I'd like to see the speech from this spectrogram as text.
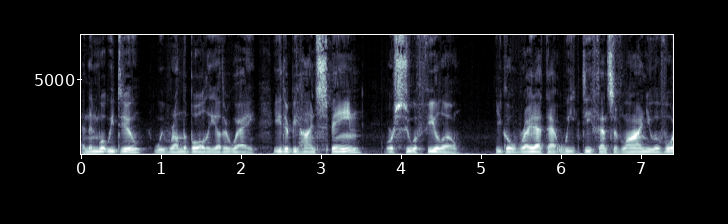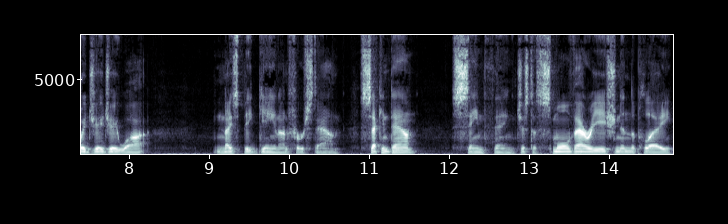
And then what we do, we run the ball the other way, either behind Spain or Su'a-Filo. You go right at that weak defensive line. You avoid J.J. Watt. Nice big gain on first down. Second down, same thing. Just a small variation in the play.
